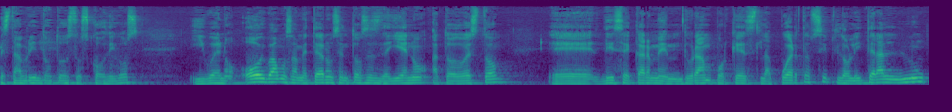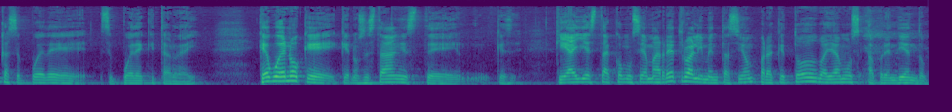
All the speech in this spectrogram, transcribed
está abriendo todos estos códigos. Y bueno, hoy vamos a meternos entonces de lleno a todo esto. Eh, dice Carmen Durán porque es la puerta. Lo literal nunca se puede, se puede quitar de ahí. Qué bueno que, nos están, este, que, que, hay esta, ¿cómo se llama? Retroalimentación para que todos vayamos aprendiendo.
